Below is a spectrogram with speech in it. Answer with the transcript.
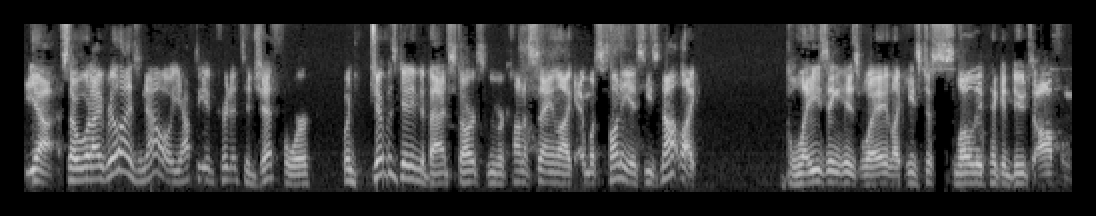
yeah. So what I realize now, you have to give credit to Jett for when Jett was getting the bad starts. We were kind of saying like, and what's funny is he's not like blazing his way. Like he's just slowly picking dudes off, and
